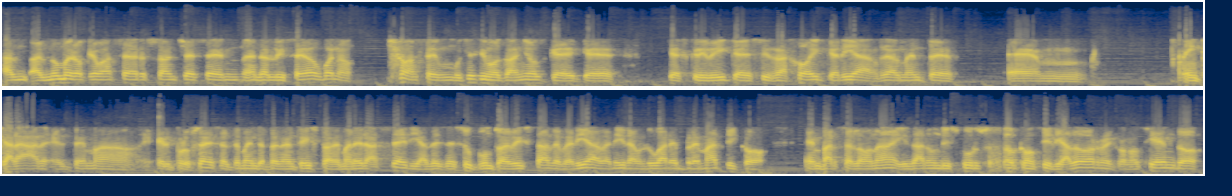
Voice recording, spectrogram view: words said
al, al número que va a hacer Sánchez en, en el liceo, bueno, yo hace muchísimos años que, que, que escribí que si Rajoy quería realmente eh, encarar el tema, el proceso, el tema independentista de manera seria desde su punto de vista, debería venir a un lugar emblemático en Barcelona y dar un discurso conciliador, reconociendo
